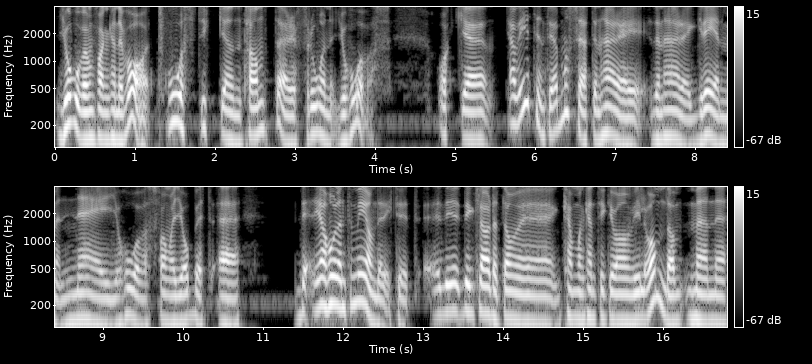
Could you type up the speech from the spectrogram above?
jo, vem fan kan det vara? Två stycken tanter från Jehovas. Och eh, jag vet inte, jag måste säga att den här, är, den här grejen med nej, Jehovas, fan vad jobbigt. Eh, det, jag håller inte med om det riktigt. Eh, det, det är klart att de eh, kan, man kan tycka vad man vill om dem, men eh,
